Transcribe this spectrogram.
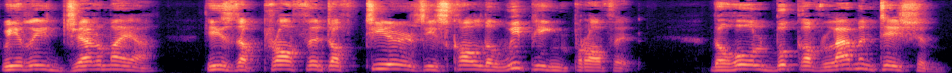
we read Jeremiah. He's the prophet of tears. He's called the weeping prophet. The whole book of lamentation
